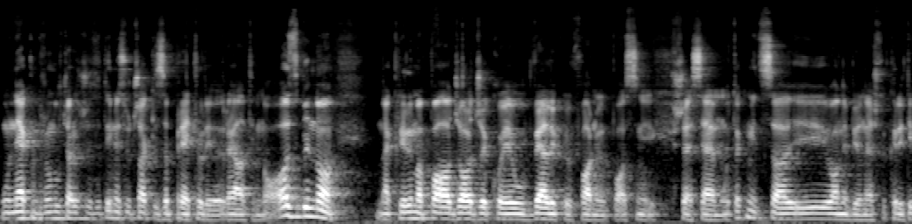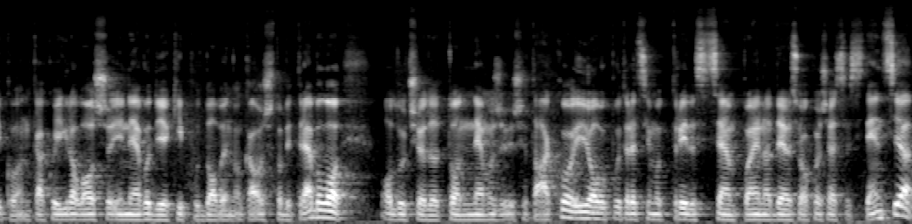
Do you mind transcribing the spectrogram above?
U nekom trenutku četvrte četvrtine su čak i zapretili relativno ozbiljno na krilima Paula George koji je u velikoj formi u poslednjih 6-7 utakmica i on je bio nešto kritikovan kako igra loše i ne vodi ekipu dovoljno kao što bi trebalo odlučio da to ne može više tako i ovog puta recimo 37 poena, 9 skokova, 6 asistencija.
